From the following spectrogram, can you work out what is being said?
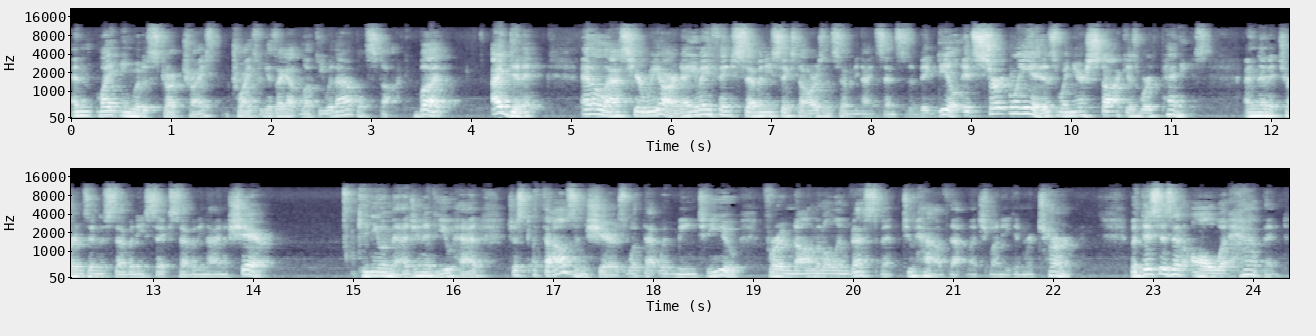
And lightning would have struck twice, twice because I got lucky with Apple stock, but I didn't. And alas, here we are. Now, you may think $76.79 is a big deal. It certainly is when your stock is worth pennies, and then it turns into $76.79 a share. Can you imagine if you had just a thousand shares, what that would mean to you for a nominal investment to have that much money in return? But this isn't all what happened.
